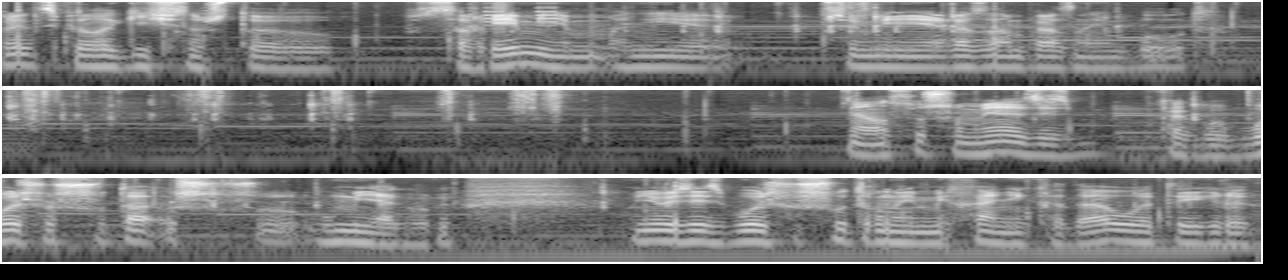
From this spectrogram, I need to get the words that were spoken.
принципе, логично, что со временем они все менее разнообразные будут. А, ну слушай, у меня здесь как бы больше шута... Ш... У меня, говорю. У него здесь больше шутерная механика, да, у этой игры.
